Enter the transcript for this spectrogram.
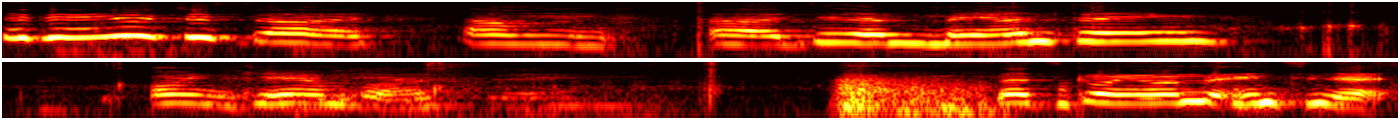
Nathaniel just uh, um, uh, did a man thing on camera. That's going on the internet.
